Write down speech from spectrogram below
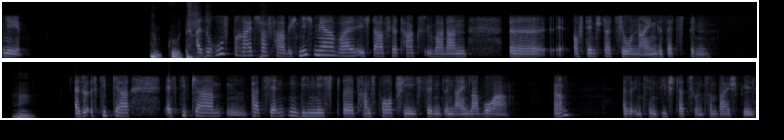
Nee. Hm, Gut. Also Rufbereitschaft habe ich nicht mehr, weil ich dafür tagsüber dann äh, auf den Stationen eingesetzt bin. Hm. Also es gibt ja es gibt ja m, Patienten, die nicht äh, transportfähig sind in ein Labor. Ne? Also Intensivstation zum Beispiel.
